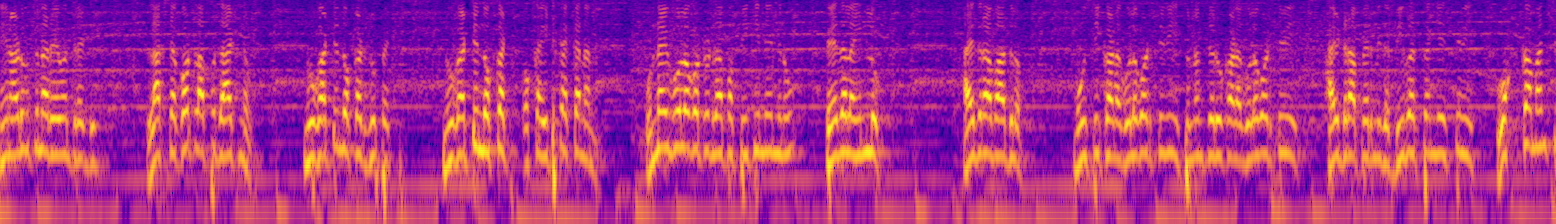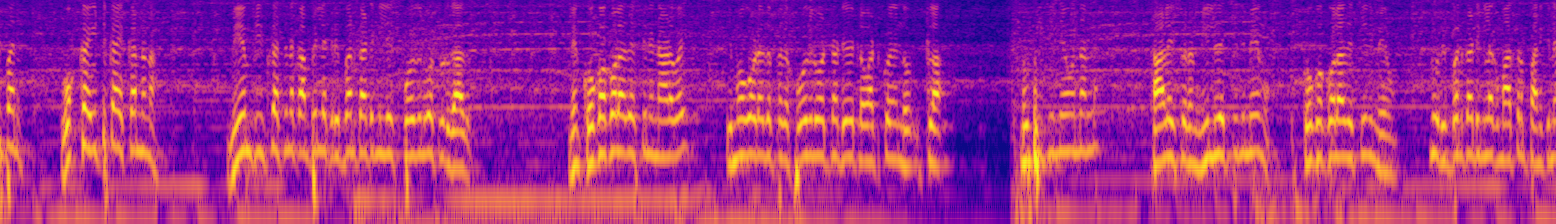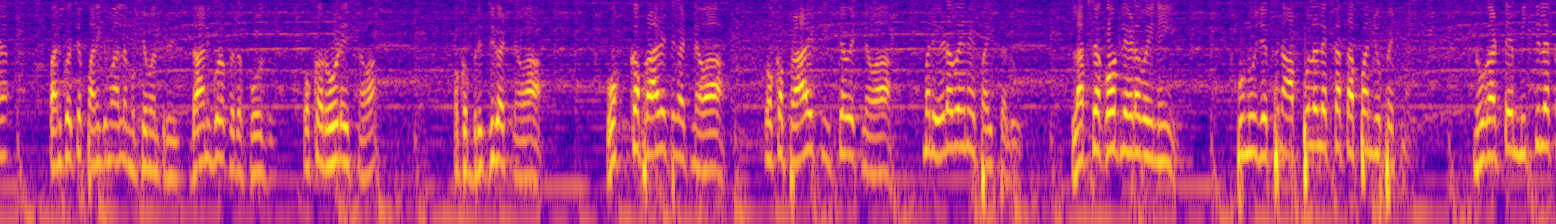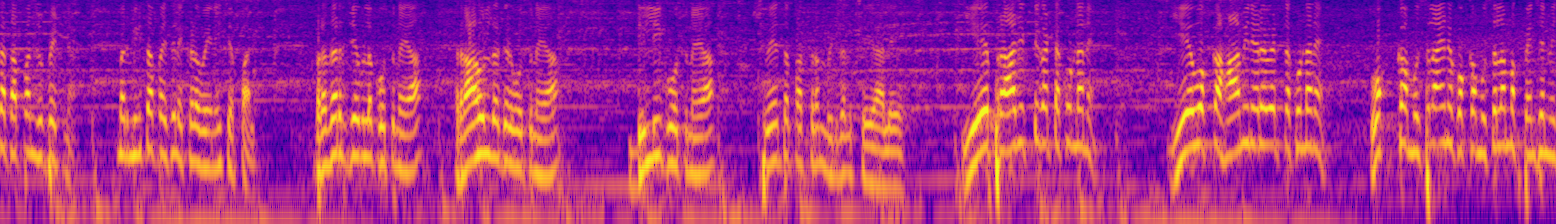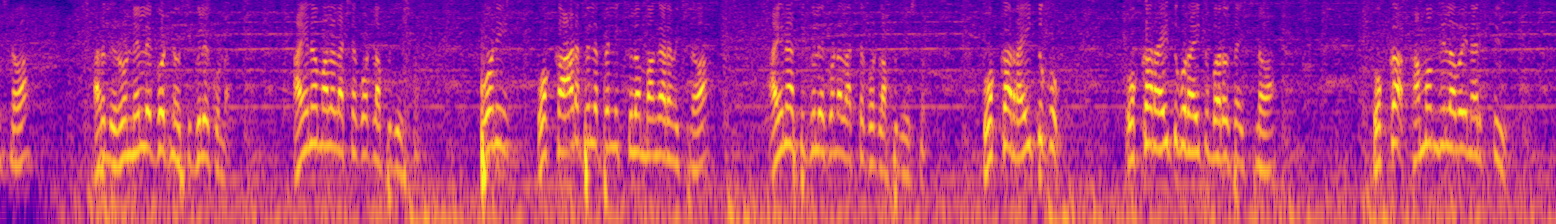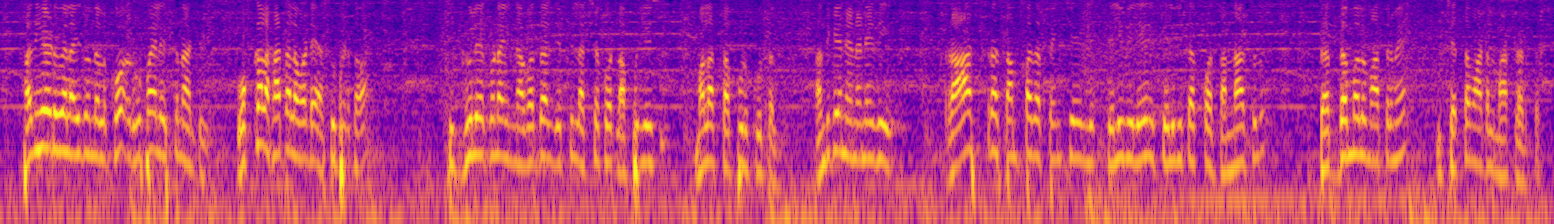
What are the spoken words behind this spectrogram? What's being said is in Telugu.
నేను అడుగుతున్నా రేవంత్ రెడ్డి లక్ష కోట్ల అప్పు దాటినవు. నువ్వు కట్టింది ఒక్కటి చూపెట్టు. నువ్వు కట్టింది ఒక్కటి ఒక్క ఇటుక ఎక్కనన్న. ఉన్నాయి గూలగొట్టుడు తప్ప పీకిందేంది నువ్వు? పేదల ఇండ్లు. హైదరాబాద్లో మూసీ కాడ గులగొడుతీవి సున్నం చెరువు కాడ గులగొడుతీవి హైడ్రా పేరు మీద బీభత్సం చేస్తేవి. ఒక్క మంచి పని ఒక్క ఇటుక ఎక్కడన్నా మేము తీసుకొచ్చిన కంపెనీలకు రిబ్బన్ కటింగ్ చేసి పోదులు కొట్టుడు కాదు. నేను కోకా కోలా తెస్తే నేను ఆడవై ఈ మొగోడు ఏదో పెద్ద పోదులు కొట్టినట్టు ఇట్లా పట్టుకోయిందో ఇట్లా. నువ్వు పీకిందేముందన్న కాళేశ్వరం నీళ్ళు తెచ్చింది మేము కోకా కోలా తెచ్చింది మేము. నువ్వు రిబ్బన్ కటింగ్లకు మాత్రం పనికిన పనికొచ్చే పనికి మాలిన ముఖ్యమంత్రి. దానికి కూడా పెద్ద పోజు. ఒక రోడ్ వేసినావా? ఒక బ్రిడ్జ్ కట్టినావా? ఒక్క ప్రాజెక్ట్ కట్టినావా? ఒక ప్రాజెక్ట్ ఇసుక పెట్టినావా మరి ఏడవైనాయి పైసలు? లక్ష కోట్లు ఏడవైనాయి. ఇప్పుడు నువ్వు చెప్పిన అప్పుల లెక్క తప్పని చూపెట్టినా. నువ్వు కట్టే మిత్తి లెక్క తప్పని చూపెట్టినా. మరి మిగతా పైసలు ఎక్కడ పోయినాయి చెప్పాలి. బ్రదర్స్ జేబులకు పోతున్నాయా? రాహుల్ దగ్గర పోతున్నాయా? ఢిల్లీకి పోతున్నాయా? శ్వేతపత్రం విడుదల చేయాలి. ఏ ప్రాజెక్టు కట్టకుండానే ఏ ఒక్క హామీ నెరవేర్చకుండానే ఒక్క ముసలాయనకు ఒక్క ముసలమ్మకు పెన్షన్ ఇచ్చినవా? అసలు రెండు నెలలు ఎగ్గొట్టినావు సిగ్గు లేకుండా. అయినా మళ్ళీ లక్ష కోట్లు అప్పు చేసినావు. పోనీ ఒక్క ఆడపిల్ల పెళ్ళికి తులం బంగారం ఇచ్చినవా? అయినా సిగ్గు లేకుండా లక్ష కోట్లు అప్పు చేసినావు. ఒక్క రైతుకు ఒక్క రైతుకు రైతు భరోసా ఇచ్చినవా? ఒక్క ఖమ్మం జిల్లా పోయి నరికి పదిహేడు వేల ఐదు వందల కో- రూపాయలు ఇస్తున్నా అంటే ఒక్కల ఖాతాలో పడ్డాయా? చూపెడతావా? సిగ్గు లేకుండా ఇన్ని అబద్ధాలు చెప్పి లక్ష కోట్లు అప్పు చేసి మళ్ళా తప్పుడు కూతలు. అందుకే నేను అనేది రాష్ట్ర సంపద పెంచే తెలివి లేని తెలివి తక్కువ సన్నాసులు దద్దమ్మలు మాత్రమే ఈ చెత్త మాటలు మాట్లాడతారు.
